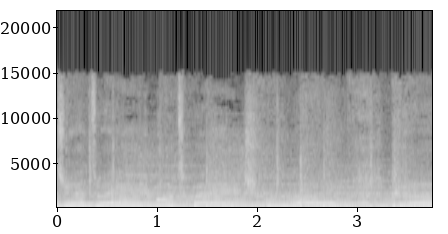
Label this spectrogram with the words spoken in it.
绝对不退出来。可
